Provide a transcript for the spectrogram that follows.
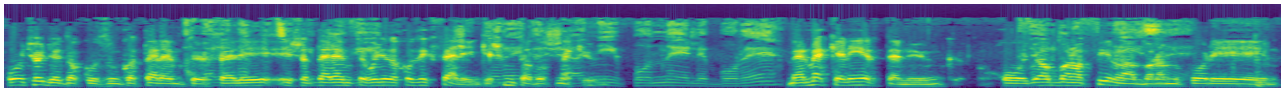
hogy hogy adakozzunk a teremtő felé, és a teremtő hogy adakozik felénk, és mit adott nekünk. Mert meg kell értenünk, hogy abban a pillanatban, amikor én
